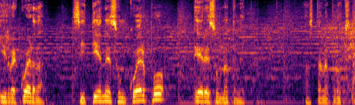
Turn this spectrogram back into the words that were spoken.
Y recuerda, si tienes un cuerpo, eres un atleta. Hasta la próxima.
